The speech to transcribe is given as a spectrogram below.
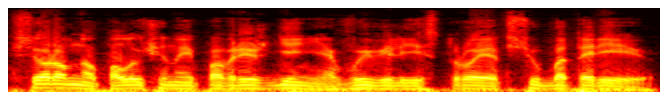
Все равно полученные повреждения вывели из строя всю батарею,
